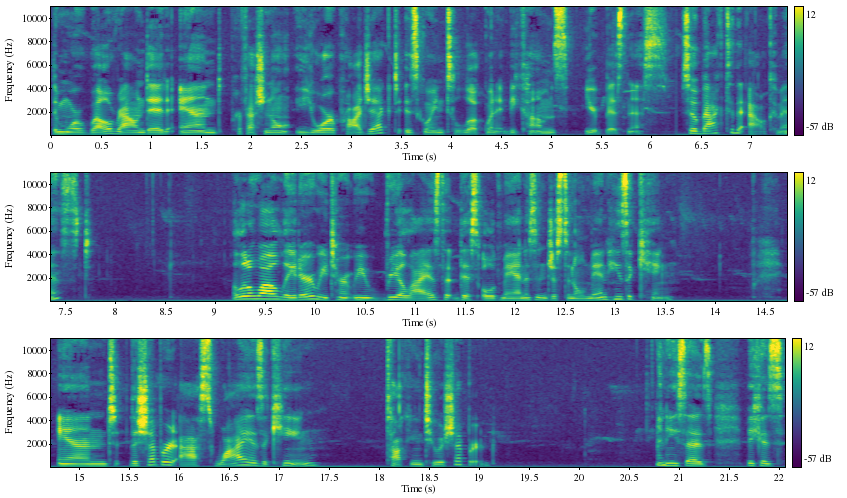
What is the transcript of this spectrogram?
the more well-rounded and professional your project is going to look when it becomes your business. So back to the alchemist. A little while later, we turn we realize that this old man isn't just an old man, he's a king. And the shepherd asks, Why is a king talking to a shepherd? And he says, Because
